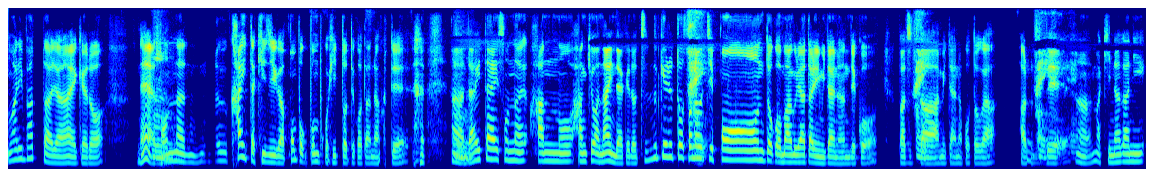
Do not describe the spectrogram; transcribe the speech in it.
割バッターじゃないけど、ね、うん、そんな、書いた記事がポンポコポンポコヒットってことはなくて、大体そんな反応、反響はないんだけど、続けるとそのうちポーンとこう、まぐりあたりみたいなんで、こう、バズったみたいなことがあるので、うん、まあ、気長に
